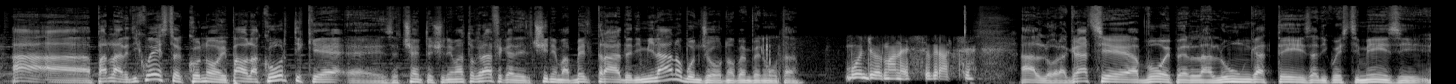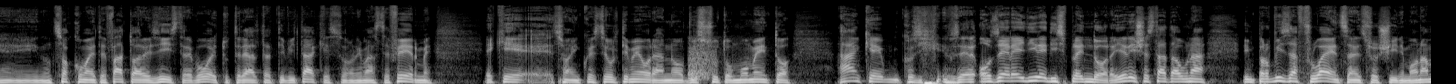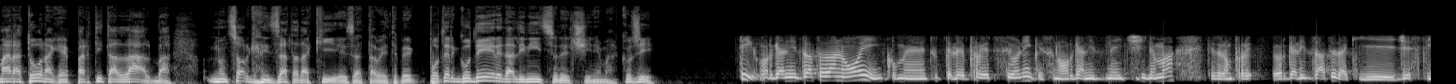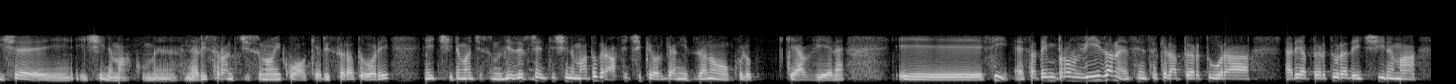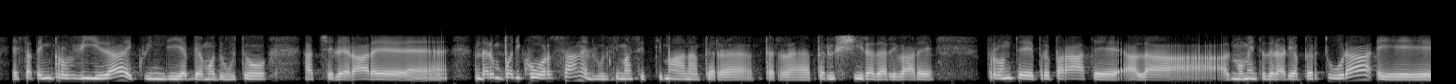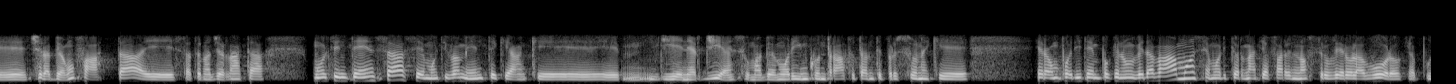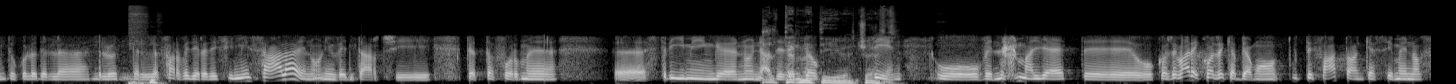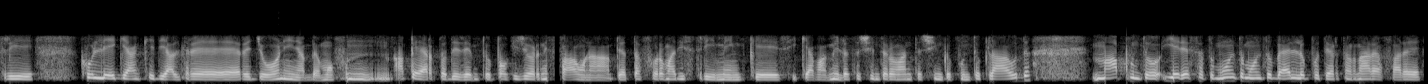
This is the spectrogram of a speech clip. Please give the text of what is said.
a, parlare di questo e con noi Paola Corti che è eh, esercente cinematografica del Cinema Beltrade di Milano, buongiorno, benvenuta. Buongiorno Alessio, grazie. Allora, grazie a voi per la lunga attesa di questi mesi. Eh, non so come avete fatto a resistere voi e tutte le altre attività che sono rimaste ferme e che eh, insomma, in queste ultime ore hanno vissuto un momento anche così, oserei dire di splendore. Ieri c'è stata una improvvisa affluenza nel suo cinema, una maratona che è partita all'alba, non so organizzata da chi esattamente, per poter godere dall'inizio del cinema, così. Sì, organizzata da noi, come tutte le proiezioni che sono organi- nei cinema, che sono pro- organizzate da chi gestisce il cinema, come nel ristorante ci sono i cuochi e i ristoratori, nei cinema ci sono gli esercenti cinematografici che organizzano quello che avviene. E sì, è stata improvvisa, nel senso che l'apertura, la riapertura dei cinema è stata improvvisa e quindi abbiamo dovuto accelerare, andare un po' di corsa nell'ultima settimana per, per, per riuscire ad arrivare pronte e preparate alla, al momento della riapertura e ce l'abbiamo fatta, è stata una giornata molto intensa sia emotivamente che anche di energia, insomma abbiamo rincontrato tante persone che era un po' di tempo che non vedavamo, siamo ritornati a fare il nostro vero lavoro che è appunto quello del, del, del far vedere dei film in sala e non inventarci piattaforme eh, streaming, noi ad esempio certo. sì, o vendere magliette o cose varie, cose che abbiamo tutte fatto anche assieme ai nostri colleghi anche di altre regioni, abbiamo fun- aperto ad esempio pochi giorni fa una piattaforma di streaming che si chiama 1895.cloud, ma appunto ieri è stato molto molto bello poter tornare a fare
